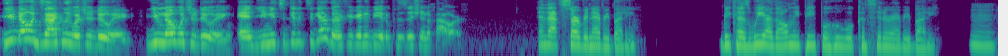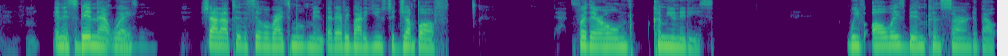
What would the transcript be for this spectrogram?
you know exactly what you're doing. You know what you're doing, and you need to get it together if you're going to be in a position of power. And that's serving everybody because we are the only people who will consider everybody. Mm. And it's been that way. Crazy. Shout out to the civil rights movement that everybody used to jump off for their own communities. We've always been concerned about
